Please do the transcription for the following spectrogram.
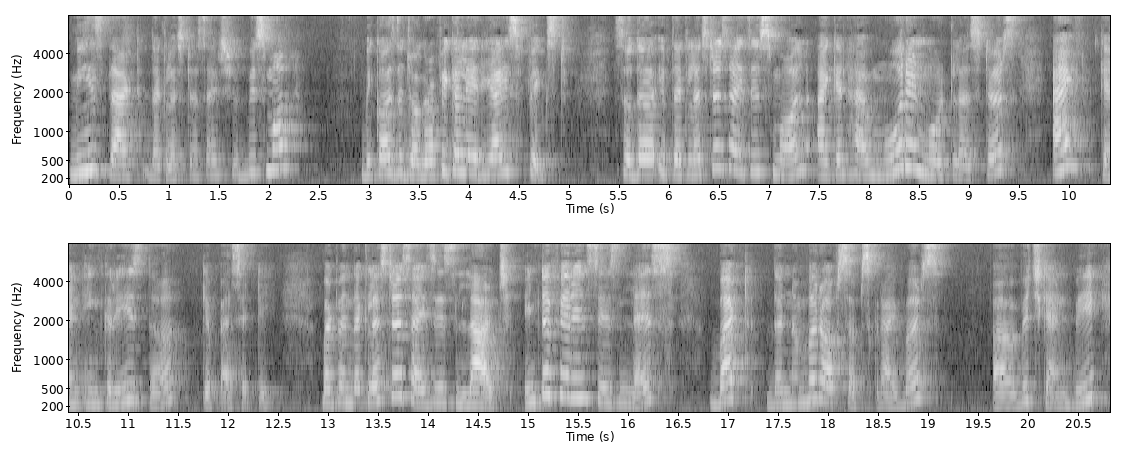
means that the cluster size should be small because the geographical area is fixed. So the if the cluster size is small, I can have more and more clusters and can increase the capacity. But when the cluster size is large, interference is less, but the number of subscribers uh, which can be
